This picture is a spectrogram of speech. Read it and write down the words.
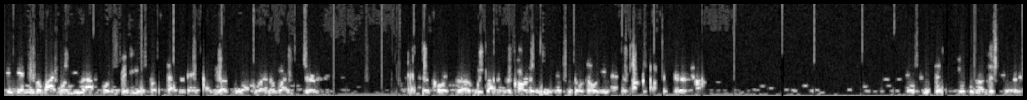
she gave me the white one. You asked for the video from Saturday night. You see I'm wearing a white shirt. And of course, uh, we got in the car to leave, and she goes, oh, you had to talk about the shirt, huh? And she said, speaking of the shirt,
